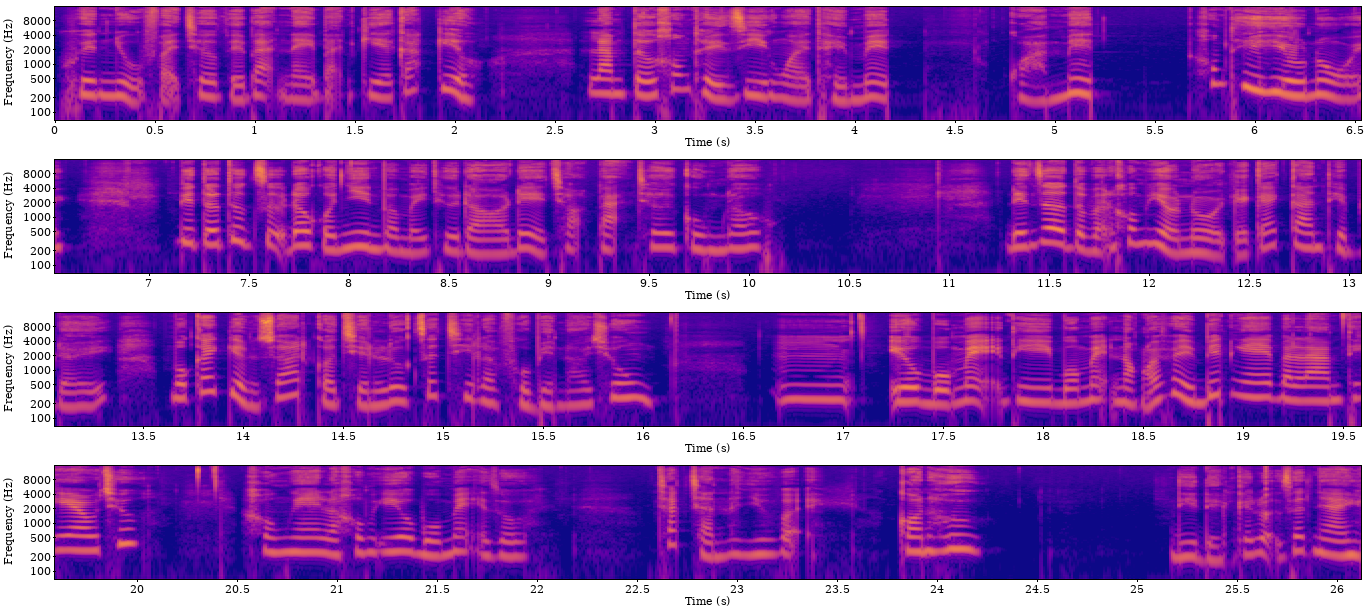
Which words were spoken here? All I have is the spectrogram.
khuyên nhủ phải chơi với bạn này bạn kia các kiểu. Làm tớ không thấy gì ngoài thấy mệt. Quá mệt. Không thể hiểu nổi. Vì tớ thực sự đâu có nhìn vào mấy thứ đó để chọn bạn chơi cùng đâu. Đến giờ tớ vẫn không hiểu nổi cái cách can thiệp đấy. Một cách kiểm soát có chiến lược rất chi là phổ biến nói chung. Uhm, yêu bố mẹ thì bố mẹ nói phải biết nghe và làm theo chứ. Không nghe là không yêu bố mẹ rồi. Chắc chắn là như vậy con hư. Đi đến kết luận rất nhanh.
